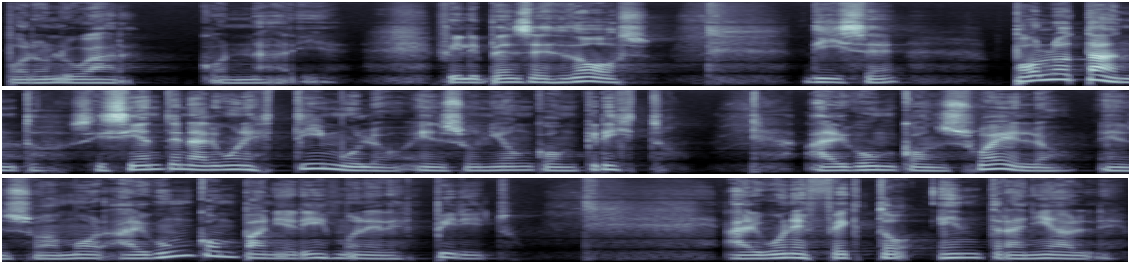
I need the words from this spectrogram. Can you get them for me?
por un lugar con nadie. Filipenses 2 dice, por lo tanto, si sienten algún estímulo en su unión con Cristo, algún consuelo en su amor, algún compañerismo en el Espíritu, algún efecto entrañable.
